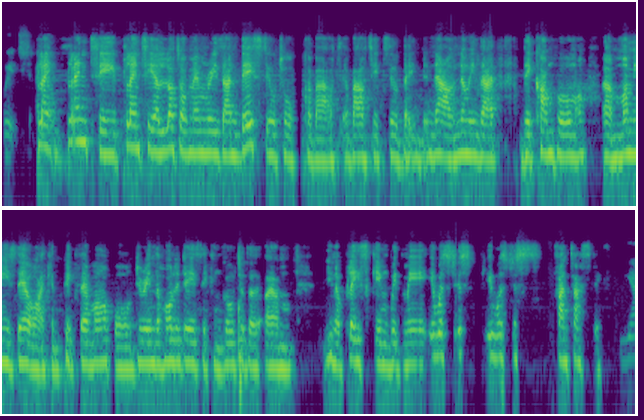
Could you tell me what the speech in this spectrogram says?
Which, um, plenty, plenty, a lot of memories, and they still talk about about it till they now, knowing that they come home, uh, mummy's there, or I can pick them up, or during the holidays they can go to the, um, you know, play scheme with me. It was just, it was just fantastic yeah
